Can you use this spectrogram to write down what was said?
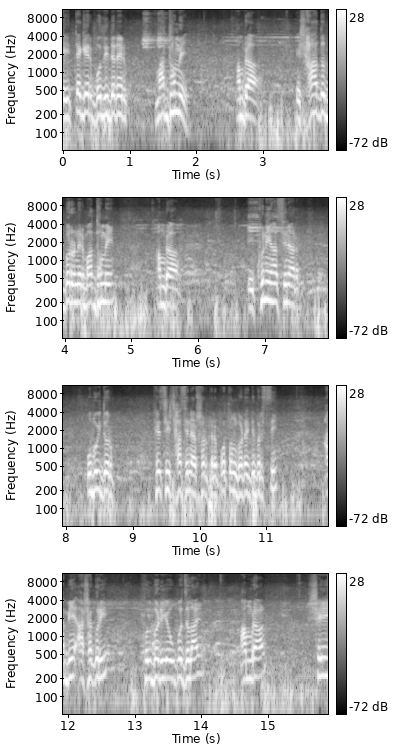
এই ত্যাগের বলিদানের মাধ্যমে আমরা, এই শাহাদত বরণের মাধ্যমে আমরা এই খুনি হাসিনার, অবৈধ ফেসিস হাসিনার সরকারের পতন ঘটাইতে পারছি। আমি আশা করি ফুলবাড়িয়া উপজেলায় আমরা সেই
